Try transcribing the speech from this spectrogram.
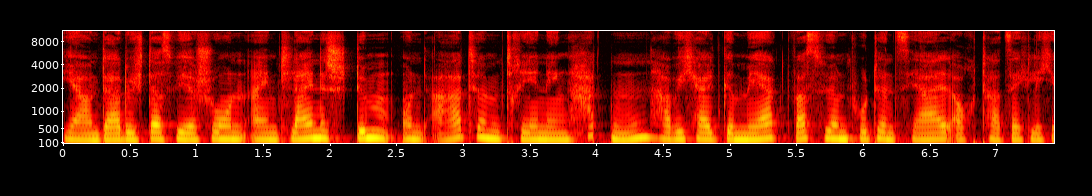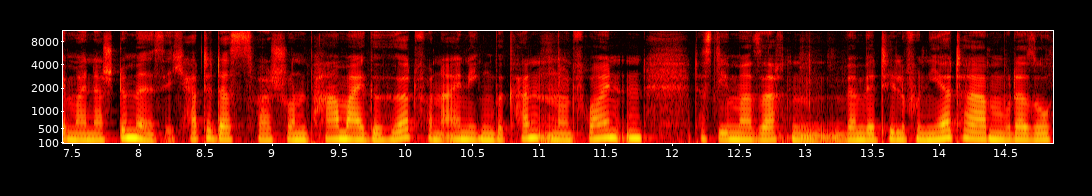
ja, und dadurch, dass wir schon ein kleines Stimm- und Atemtraining hatten, habe ich halt gemerkt, was für ein Potenzial auch tatsächlich in meiner Stimme ist. Ich hatte das zwar schon ein paar Mal gehört von einigen Bekannten und Freunden, dass die immer sagten, wenn wir telefoniert haben oder so,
